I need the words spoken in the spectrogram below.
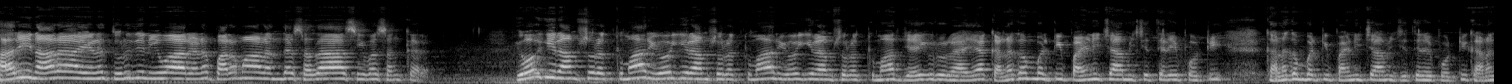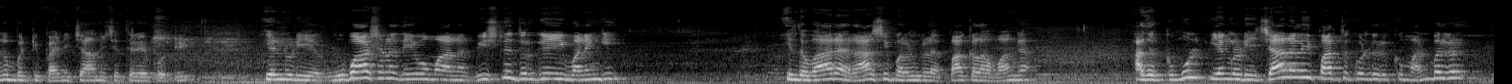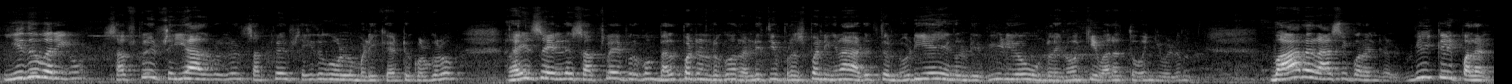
ஹரிநாராயண துருதி நிவாரண பரமானந்த சதாசிவ சங்கர. யோகிராம் சுரத்குமார் யோகிராம் சுரத்குமார் யோகிராம் சுரத்குமார் ஜெயகுரு ராயா கனகம்பட்டி பழனிசாமி சித்திரை போற்றி கனகம்பட்டி பழனிசாமி சித்திரை போற்றி கனகம்பட்டி பழனிசாமி சித்திரை போற்றி என்னுடைய உபாசன தெய்வமான விஷ்ணு துர்கையை வணங்கி இந்த வார ராசி பலன்களை பார்க்கலாம் வாங்க. அதற்கு முன் எங்களுடைய சேனலை பார்த்து கொண்டிருக்கும் அன்பர்கள் இதுவரைக்கும் சப்ஸ்கிரைப் செய்யாதவர்கள் சப்ஸ்கிரைப் செய்து கொள்ளும்படி கேட்டுக்கொள்கிறோம். ரைட் சைடில் சப்ஸ்கிரைப் இருக்கும் பெல் பட்டன் இருக்கும். ரெண்டுத்தையும் ப்ரெஸ் பண்ணிங்கன்னா அடுத்த நொடியே எங்களுடைய வீடியோ உங்களை நோக்கி வர துவங்கிவிடும். வார ராசி பலன்கள் வீக்லி பலன்.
